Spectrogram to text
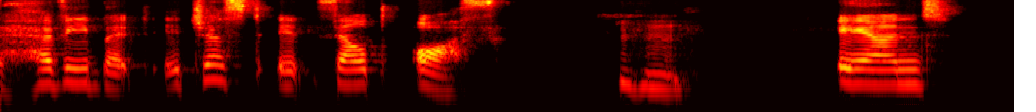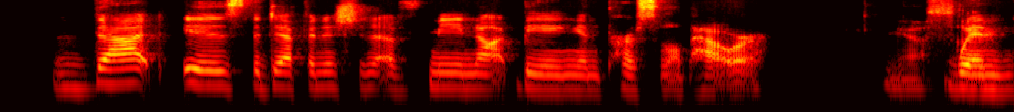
heavy, but it just it felt off. Mm-hmm. And that is the definition of me not being in personal power. Yes. When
